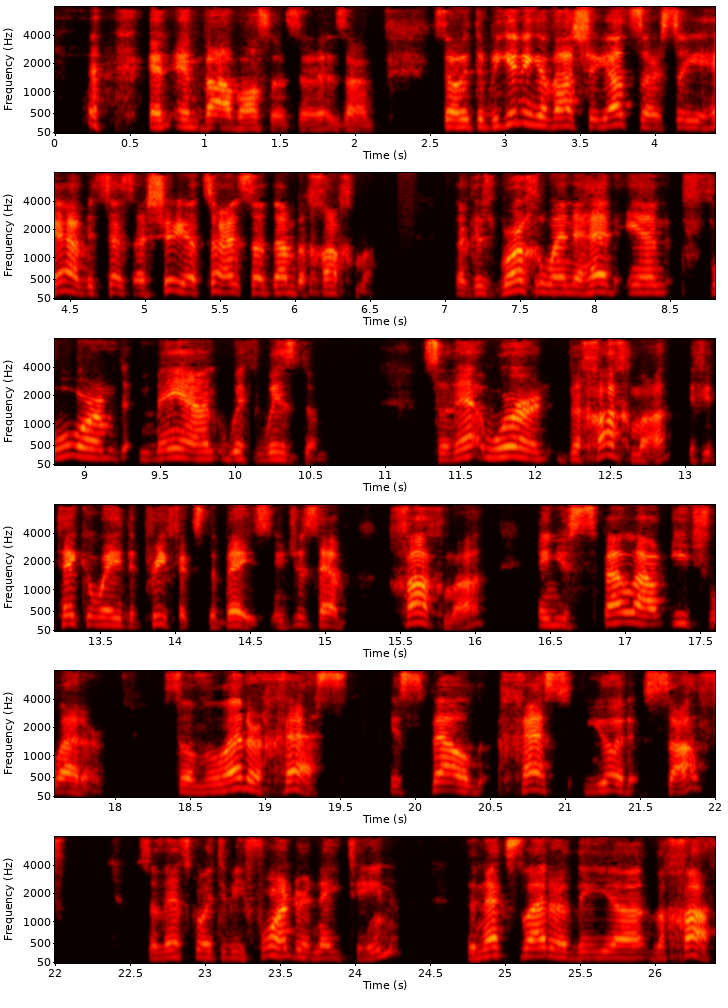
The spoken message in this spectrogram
and, and Bob also is on. So at the beginning of Asher Yatzar, so you have, it says Asher Yatzar Sadam B'chachma. Because Baruch went ahead and formed man with wisdom. So that word bechachma, if you take away the prefix, the base, you just have chachma, and you spell out each letter. So the letter ches is spelled ches yud saf. So that's going to be 418. The next letter, the uh, the chaf,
